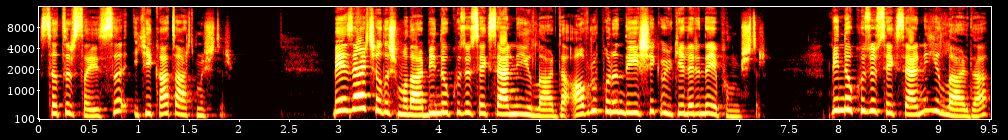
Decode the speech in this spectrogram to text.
satır sayısı iki kat artmıştır. Benzer çalışmalar 1980'li yıllarda Avrupa'nın değişik ülkelerinde yapılmıştır. 1980'li yıllarda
